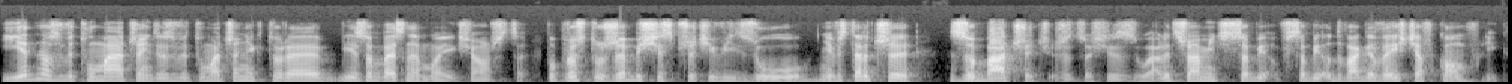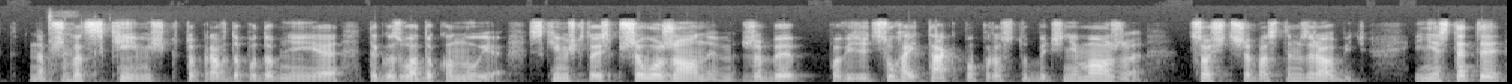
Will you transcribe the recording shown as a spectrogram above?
I jedno z wytłumaczeń, to jest wytłumaczenie, które jest obecne w mojej książce. Po prostu, żeby się sprzeciwić złu, nie wystarczy zobaczyć, że coś jest złe, ale trzeba mieć sobie, w sobie odwagę wejścia w konflikt. Na przykład z kimś, kto prawdopodobnie je, tego zła dokonuje. Z kimś, kto jest przełożonym, żeby powiedzieć, słuchaj, tak po prostu być nie może coś trzeba z tym zrobić. I niestety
